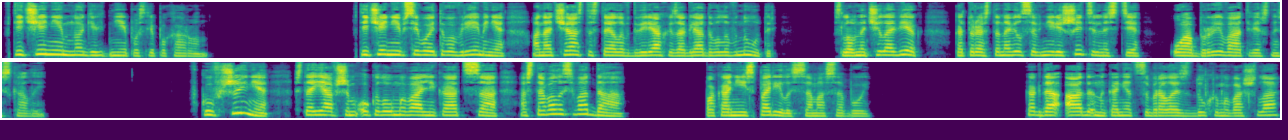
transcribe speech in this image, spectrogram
в течение многих дней после похорон. В течение всего этого времени она часто стояла в дверях и заглядывала внутрь, словно человек, который остановился в нерешительности у обрыва отвесной скалы. В кувшине, стоявшем около умывальника отца, оставалась вода, пока не испарилась сама собой. Когда Ада, наконец, собралась с духом и вошла,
